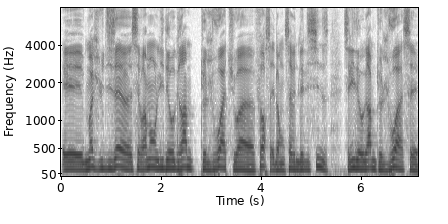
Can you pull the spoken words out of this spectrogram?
Et moi, je lui disais, c'est vraiment l'idéogramme que je vois, tu vois, force. Et dans Seven Deadly Sins, c'est l'idéogramme que je vois. C'est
